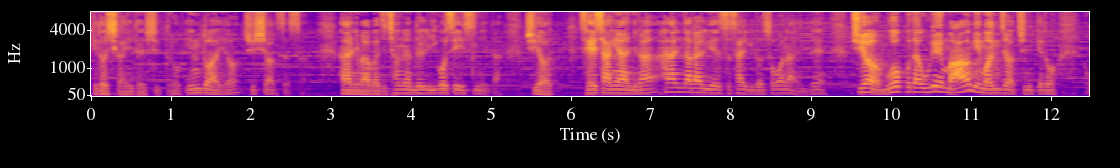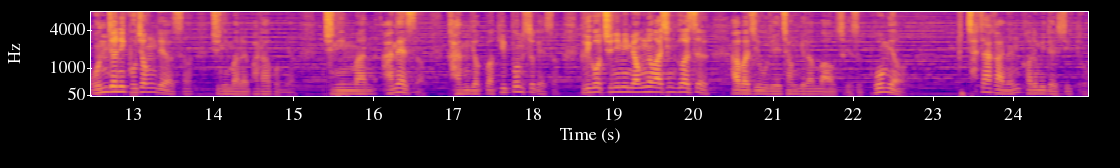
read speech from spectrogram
기도 시간이 될 수 있도록 인도하여 주시옵소서. 하나님 아버지 청년들 이곳에 있습니다. 주여 세상이 아니라 하나님 나라를 위해서 살기로 소원하는데 주여 무엇보다 우리의 마음이 먼저 주님께로 온전히 고정되어서 주님만을 바라보며 주님만 안에서 감격과 기쁨 속에서 그리고 주님이 명령하신 그것을 아버지 우리의 정결한 마음 속에서 보며 찾아가는 걸음이 될 수 있도록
